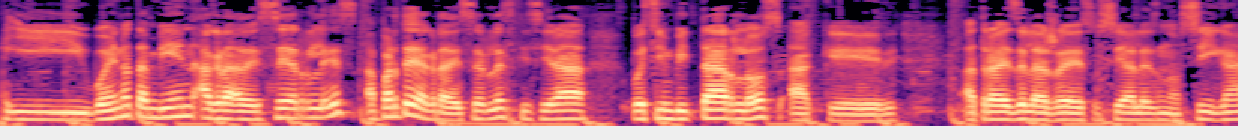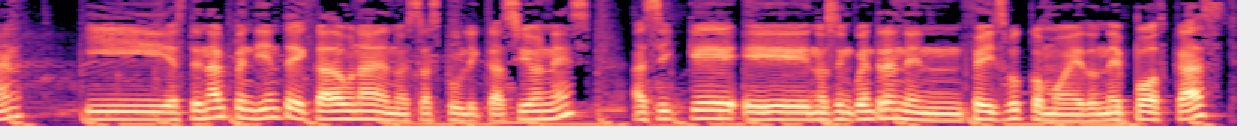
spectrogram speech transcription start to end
Y bueno, también agradecerles, aparte de agradecerles, quisiera pues invitarlos a que a través de las redes sociales nos sigan y estén al pendiente de cada una de nuestras publicaciones. Así que eh, nos encuentran en Facebook como Edoné Podcast.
